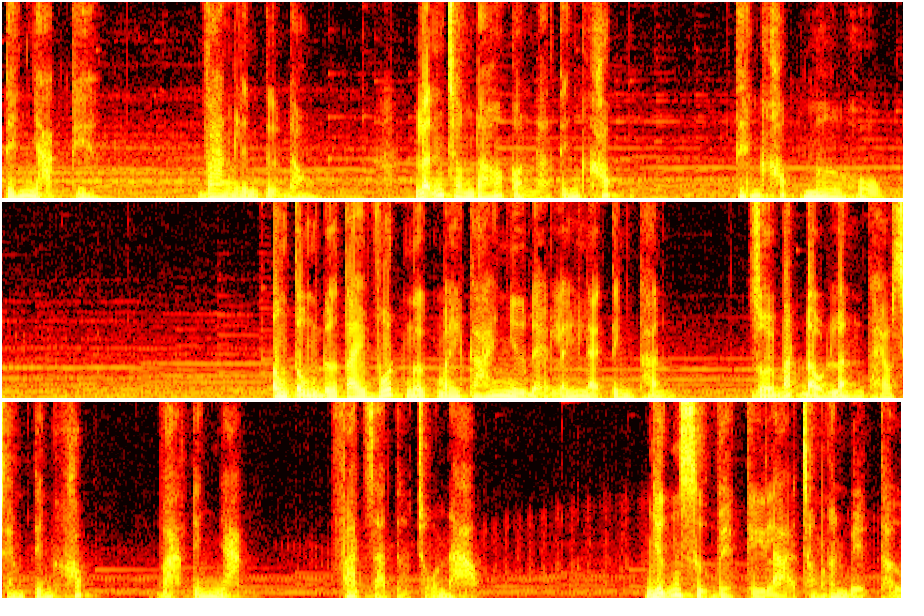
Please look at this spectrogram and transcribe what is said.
tiếng nhạc kia vang lên từ đâu? Lẫn trong đó còn là tiếng khóc tiếng khóc mơ hồ. Ông tùng đưa tay vuốt ngực mấy cái như để lấy lại tinh thần, rồi bắt đầu lần theo xem tiếng khóc và tiếng nhạc phát ra từ chỗ nào. Những sự việc kỳ lạ trong căn biệt thự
